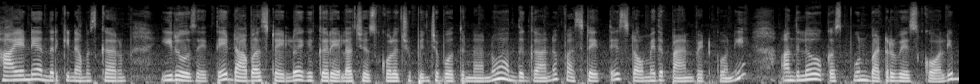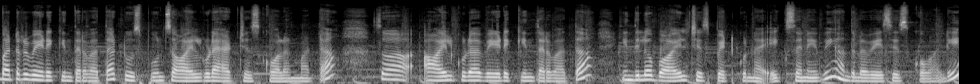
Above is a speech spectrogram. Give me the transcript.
హాయ్ అండి అందరికీ నమస్కారం. ఈరోజు అయితే డాబా స్టైల్లో ఎగ్ ఎలా చేసుకోవాలో చూపించబోతున్నాను. అందుకు ఫస్ట్ అయితే స్టవ్ మీద ప్యాన్ పెట్టుకొని అందులో ఒక స్పూన్ బటర్ వేసుకోవాలి. బటర్ వేడెక్కిన తర్వాత టూ స్పూన్స్ ఆయిల్ కూడా యాడ్ చేసుకోవాలన్నమాట. సో ఆయిల్ కూడా వేడెక్కిన తర్వాత ఇందులో బాయిల్ చేసి పెట్టుకున్న ఎగ్స్ అనేవి అందులో వేసేసుకోవాలి.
